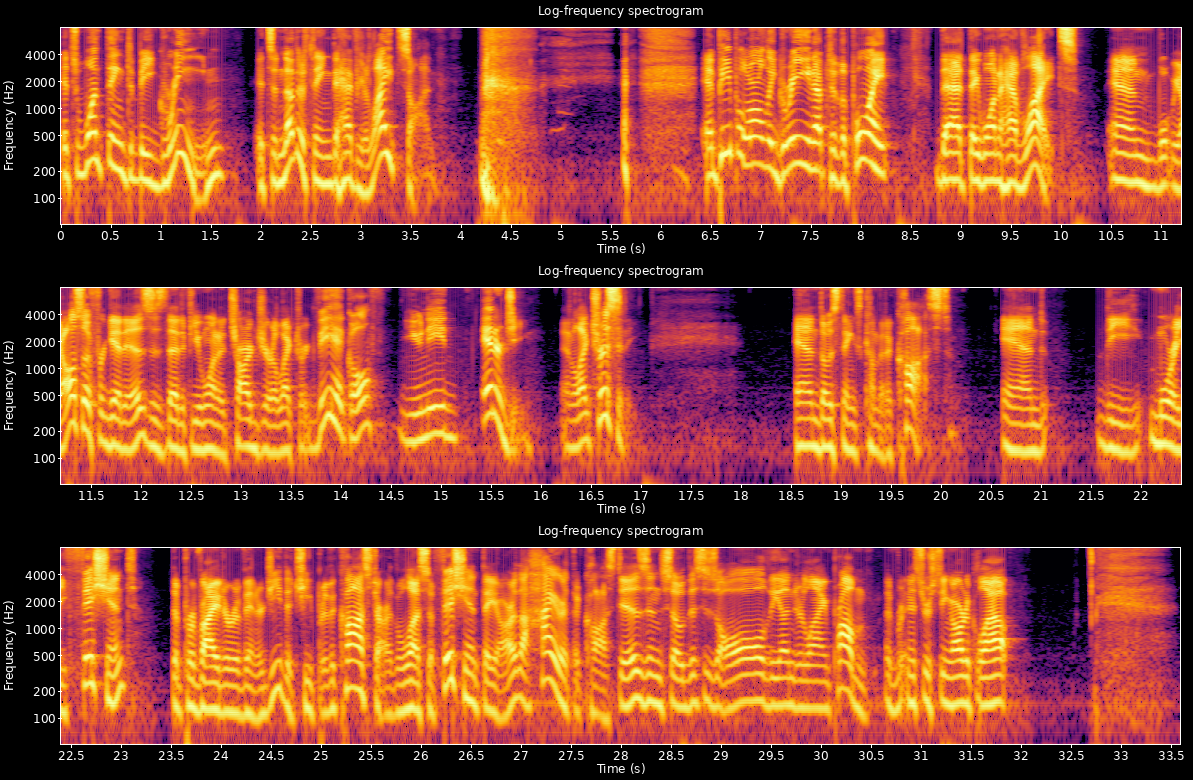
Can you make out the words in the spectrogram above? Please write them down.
it's one thing to be green, it's another thing to have your lights on. and people are only green up to the point that they want to have lights. And what we also forget is is that if you want to charge your electric vehicle, you need energy and electricity. And those things come at a cost. And the more efficient the provider of energy, the cheaper the costs are. The less efficient they are, the higher the cost is. And so this is all the underlying problem. An interesting article out.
